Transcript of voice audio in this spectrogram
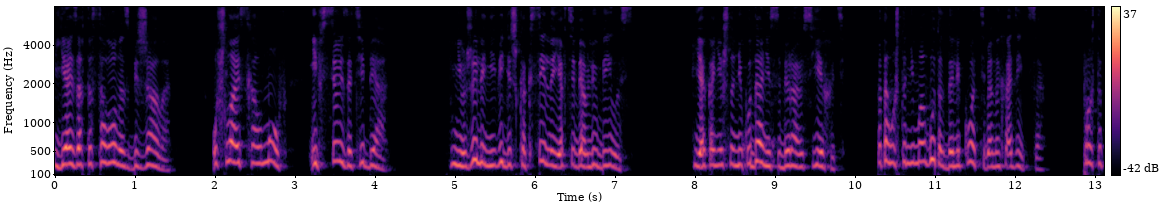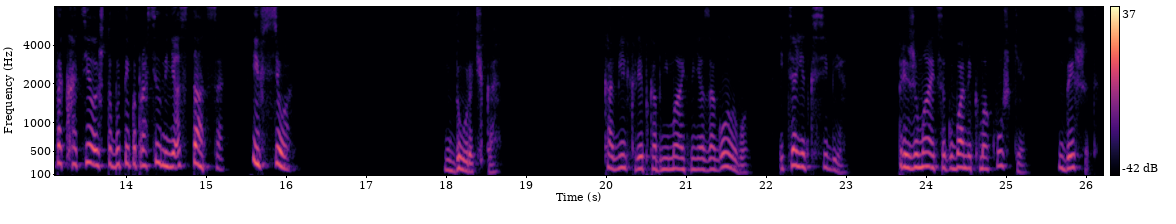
Я из автосалона сбежала, ушла из холмов, и все из-за тебя. Неужели не видишь, как сильно я в тебя влюбилась? Я, конечно, никуда не собираюсь ехать, потому что не могу так далеко от тебя находиться. Просто так хотелось, чтобы ты попросил меня остаться. И все. Дурочка. Камиль крепко обнимает меня за голову и тянет к себе. Прижимается губами к макушке, дышит,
